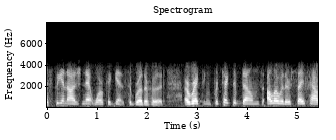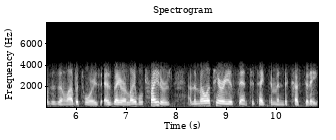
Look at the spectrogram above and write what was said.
espionage network against the Brotherhood, erecting protective domes all over their safe houses and laboratories as they are labeled traitors, and the military is sent to take them into custody.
